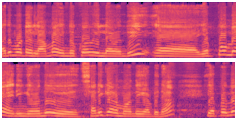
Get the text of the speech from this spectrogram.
அது மட்டும் இல்லாமல் இந்த கோவிலில் வந்து எப்போவுமே நீங்கள் வந்து சனிக்கிழமை வந்தீங்க அப்படின்னா எப்போவுமே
